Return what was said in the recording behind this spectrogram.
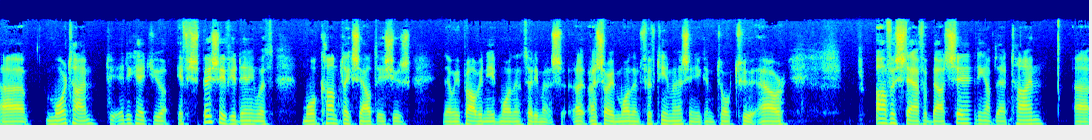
uh, more time to educate you, if, especially if you're dealing with more complex health issues. Then we probably need more than 30 minutes. Uh, uh, sorry, more than 15 minutes, and you can talk to our office staff about setting up that time uh,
